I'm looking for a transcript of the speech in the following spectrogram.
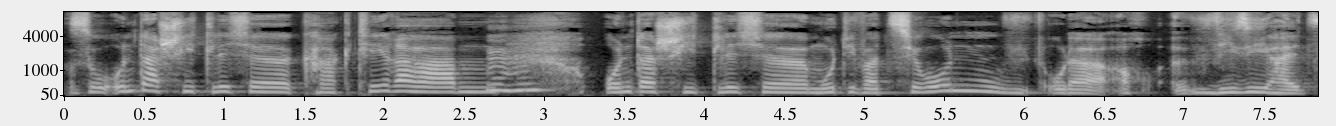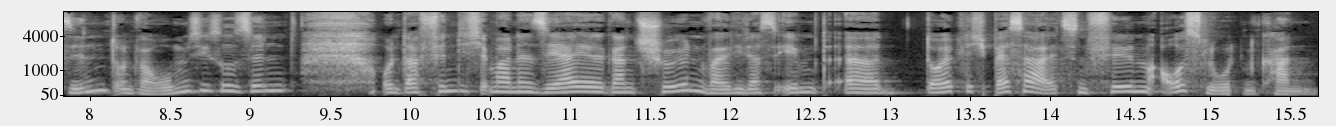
so unterschiedliche Charaktere haben, mhm. unterschiedliche Motivationen oder auch wie sie halt sind und warum sie so sind. Und da finde ich immer eine Serie ganz schön, weil die das eben äh, deutlich besser als ein Film ausloten kann.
